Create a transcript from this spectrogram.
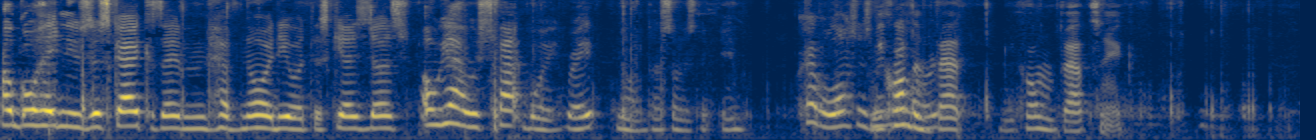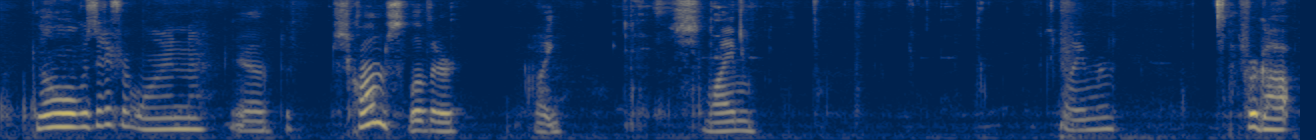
I'll go ahead and use this guy because I have no idea what this guy does. Oh yeah, it was Fat Boy, right? No, that's not his nickname. Crap, I lost his We called him. Fat. We call him Fat Snake. No, it was a different one. Yeah. Just, just call him Slither. Like slime. Slimer. Forgot.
